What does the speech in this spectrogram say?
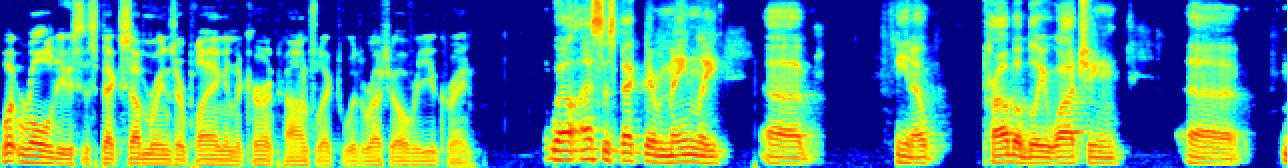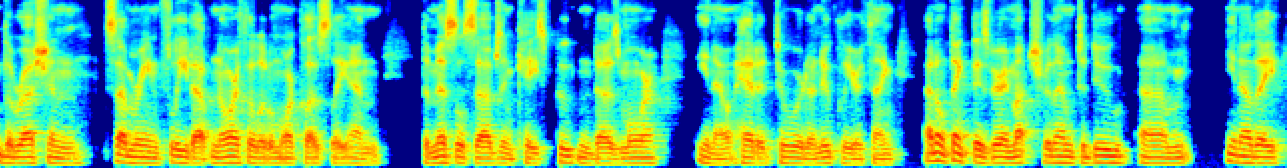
what role do you suspect submarines are playing in the current conflict with Russia over Ukraine? Well, I suspect they're mainly, uh, you know, probably watching uh, the Russian submarine fleet up north a little more closely, and the missile subs in case Putin does more, you know, headed toward a nuclear thing. I don't think there's very much for them to do. Um, you know, they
